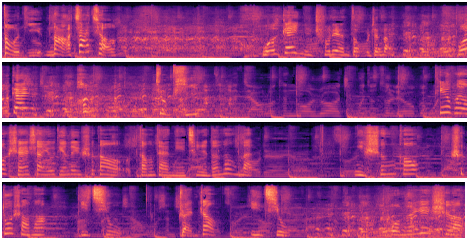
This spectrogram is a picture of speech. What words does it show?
到底哪家强？活该你初恋走着呢，活该！哼，就皮。听众朋友闪闪有点泪说道：“当代年轻人的浪漫，你身高是多少呢？一七五，转账一七五。我们认识了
